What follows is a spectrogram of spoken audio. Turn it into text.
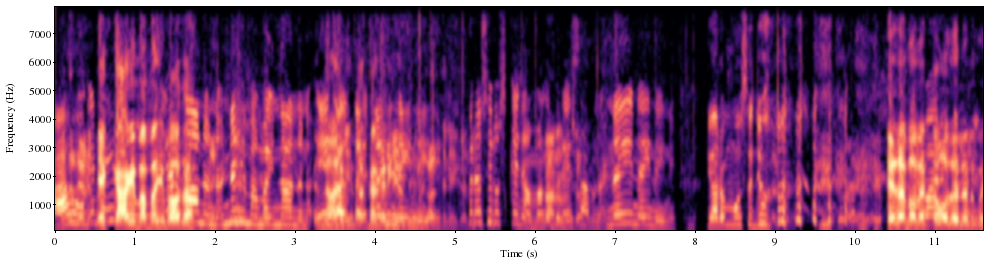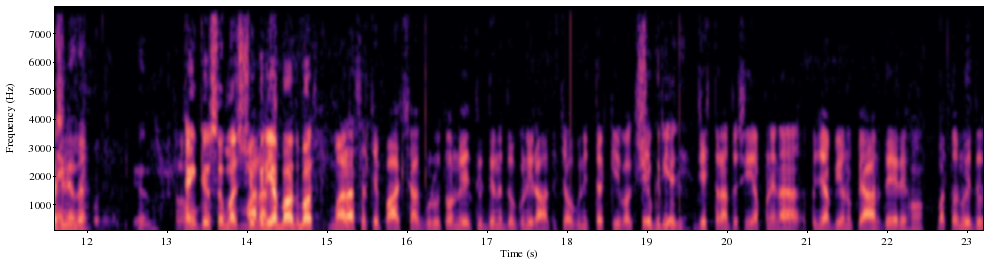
ਆ ਹੋ ਗਿਆ ਇੱਕ ਆ ਗਏ ਮਾਮਾ ਜੀ ਬਹੁਤ। ਆ ਨਾ ਨਹੀਂ ਮਾਮਾ ਜੀ, ਨਾ ਨਾ ਨਾ ਇਹ ਗਲਤ ਹੈ। ਧੱਕਾ ਕਰੀ ਨਹੀਂ ਜਾਂਦੇ। ਫਿਰ ਅਸੀਂ ਰੁੱਸ ਕੇ ਜਾਵਾਂਗੇ ਫਿਰ ਇਸ ਹਿਸਾਬ ਨਾਲ। ਨਹੀਂ ਨਹੀਂ ਨਹੀਂ ਨਹੀਂ। ਯਾਰ ਉਹ ਮੁੱਸ ਜੋ। ਇਹਦਾ ਭਾਵੇਂ ਧੋ ਦੋ ਇਹਨਾਂ ਨੂੰ ਕੁਝ ਨਹੀਂ ਹੁੰਦਾ। ਥੈਂਕ ਯੂ ਸੋ ਮਚ ਸ਼ੁਕਰੀਆ ਬਹੁਤ ਬਹੁਤ। ਮਹਾਰਾਜ ਸੱਚੇ ਪਾਤਸ਼ਾਹ ਗੁਰੂ ਤੁਹਾਨੂੰ ਇਹ ਤੂੰ ਦਿਨ ਦੁੱਗਣੀ ਰਾਤ ਚੌਗਣੀ ਤਰੱਕੀ ਬਖਸ਼ੇ। ਸ਼ੁਕਰੀਆ ਜੀ। ਜਿਸ ਤਰ੍ਹਾਂ ਤੁਸੀਂ ਆਪਣੇ ਨਾ ਪੰਜਾਬੀਆਂ ਨੂੰ ਪਿਆਰ ਦੇ ਰਹੇ ਹੋ ਬਸ ਤੁਹਾਨੂੰ ਇਹ ਤੋਂ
